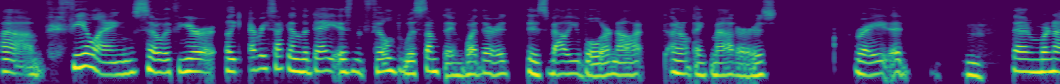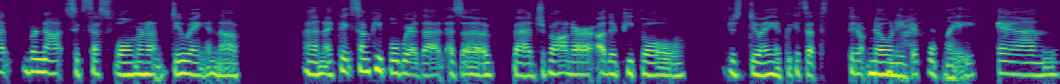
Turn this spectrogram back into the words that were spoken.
um, feeling. So if you're like every second of the day isn't filled with something, whether it is valuable or not, I don't think matters. Right. It, mm-hmm. Then we're not, we're not successful and we're not doing enough. And I think some people wear that as a badge of honor. Other people are just doing it because that's they don't know any differently. And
